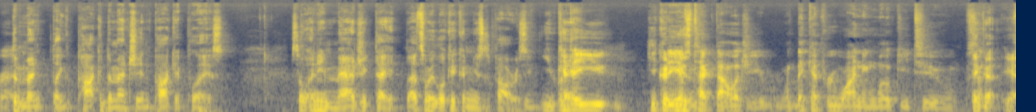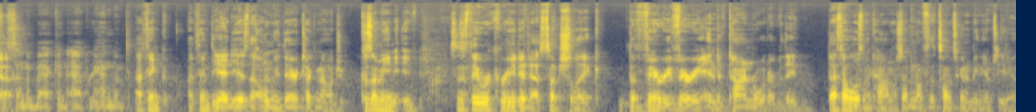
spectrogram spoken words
right. dimen- like pocket dimension, pocket place. So any magic that that's why Loki couldn't use his powers. You, you can't. they he couldn't have use. technology. They kept rewinding Loki to send, yeah. to send him back and apprehend him. I think I think the idea is that only their technology. Because I mean, if, since they were created at such like the very very end of time or whatever, they that's how it was in the comics. I don't know if that's how it's going to be in the MCU.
